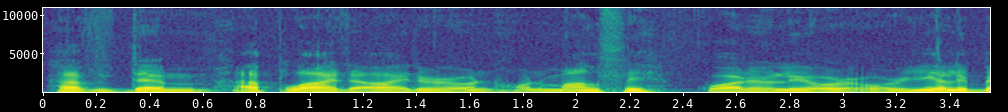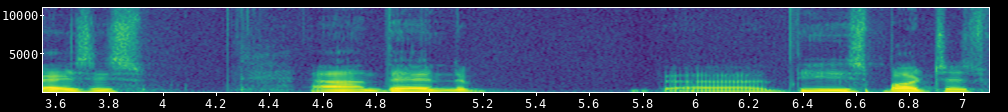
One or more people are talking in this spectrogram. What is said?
have them applied either on on monthly, quarterly, or yearly basis. And then these budgets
